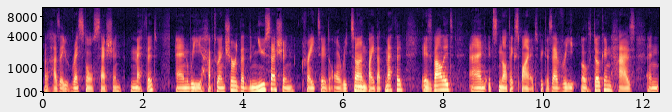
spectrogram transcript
that has a restore session method. And we have to ensure that the new session created or returned by that method is valid and it's not expired because every auth token has an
